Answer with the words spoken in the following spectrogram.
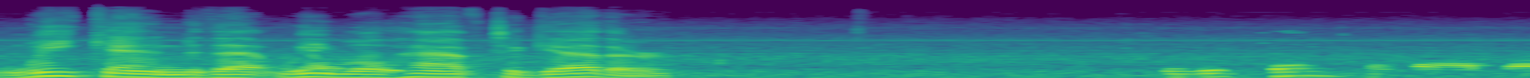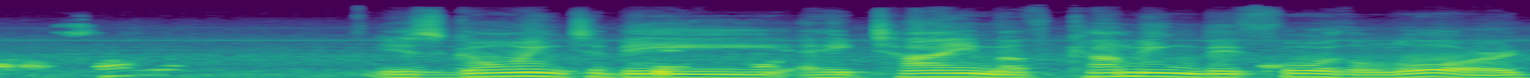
weekend that we will have together Le week-end qu'on va avoir ensemble is going to be a time of coming before the Lord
